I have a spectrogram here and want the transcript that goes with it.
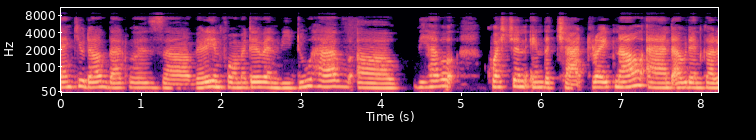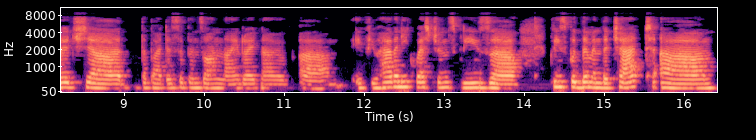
Thank you, Doug. That was uh, very informative, and we do have uh, we have a question in the chat right now, and I would encourage uh, the participants online right now. Um, if you have any questions, please uh, please put them in the chat, um,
